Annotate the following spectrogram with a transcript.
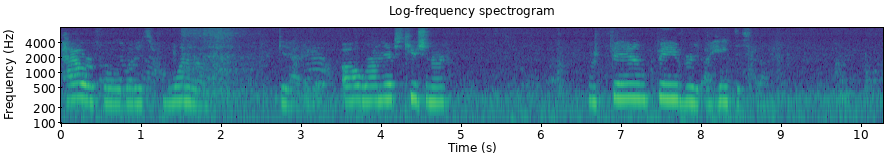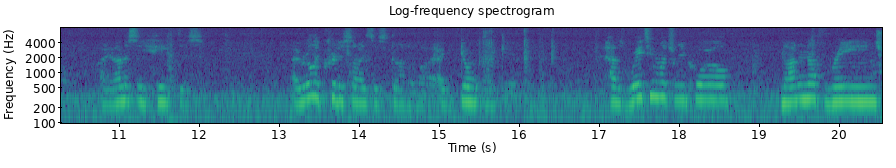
powerful, but it's one of them. Get out of here. Oh, we're on the Executioner. My fan favorite. I hate this gun. I honestly hate this. I really criticize this gun a lot. I don't like it has way too much recoil, not enough range.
